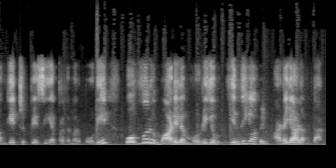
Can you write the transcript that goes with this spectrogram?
பங்கேற்று பேசிய பிரதமர் மோடி ஒவ்வொரு மாநில மொழியும் இந்தியாவின் அடையாளம்தான்.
